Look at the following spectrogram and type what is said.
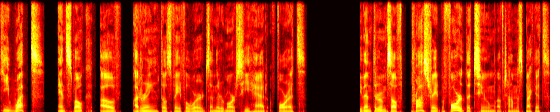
He wept and spoke of uttering those fateful words and the remorse he had for it. He then threw himself prostrate before the tomb of Thomas Becket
